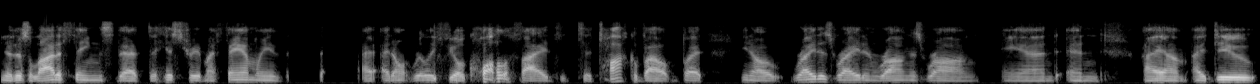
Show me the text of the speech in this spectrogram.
you know there's a lot of things that the history of my family I, I don't really feel qualified to, to talk about, but you know right is right and wrong is wrong, and and I um I do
